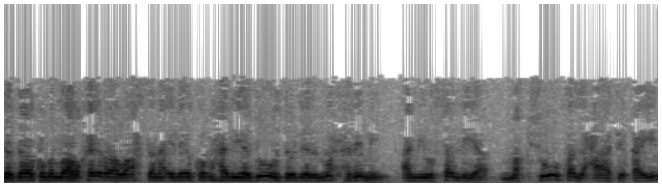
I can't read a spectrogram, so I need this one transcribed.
جزاكم الله خيرا وأحسن إليكم. هل يجوز للمحرم أن يصلي مكشوف العاتقين؟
